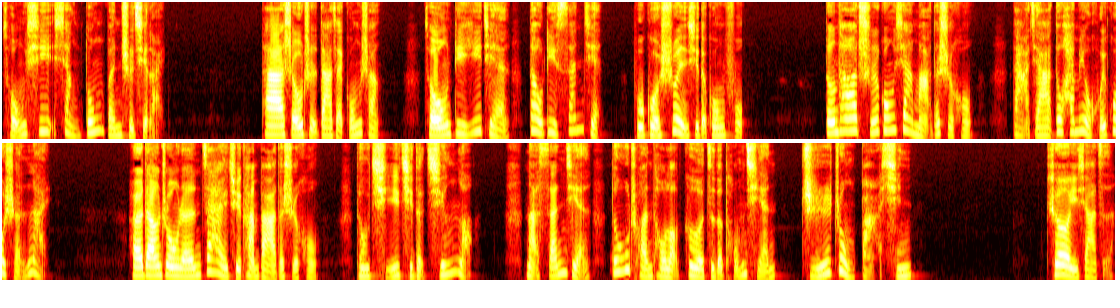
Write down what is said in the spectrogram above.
从西向东奔驰起来。他手指搭在弓上，从第一箭到第三箭，不过瞬息的功夫。等他持弓下马的时候，大家都还没有回过神来。而当众人再去看靶的时候，都齐齐的惊了，那三箭都穿透了各自的铜钱，直中靶心。这一下子，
